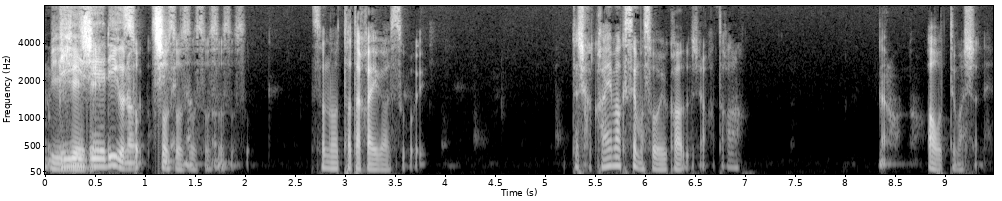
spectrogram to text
BJ リーグのチームそうそうそうそうそうそう。その戦いがすごい。確か開幕戦もそういうカードじゃなかったかな。なるほど。煽ってましたね。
